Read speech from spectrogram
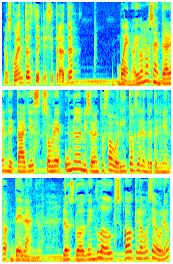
¿Nos cuentas de qué se trata? Bueno, hoy vamos a entrar en detalles sobre uno de mis eventos favoritos del entretenimiento del año los Golden Globes o Globos de Oro,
